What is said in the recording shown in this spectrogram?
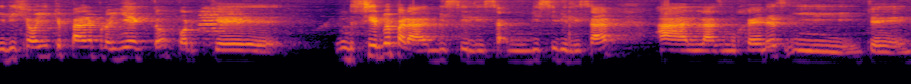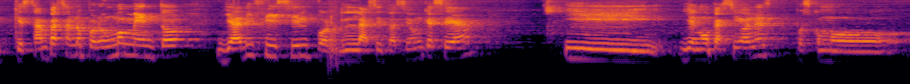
y dije, oye, qué padre proyecto porque sirve para visibilizar, a las mujeres y que, que, están pasando por un momento ya difícil por la situación que sea y, y en ocasiones pues como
